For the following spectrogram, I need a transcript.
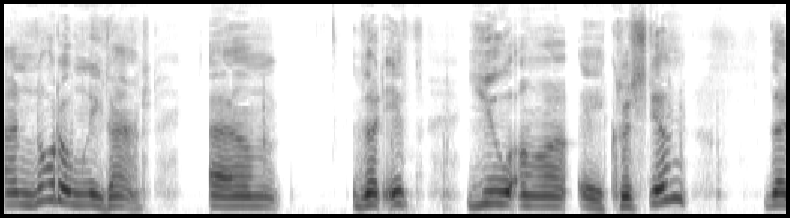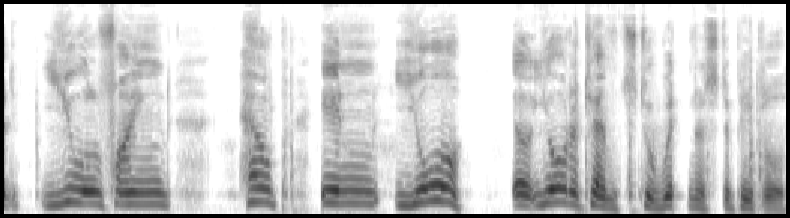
And not only that, um, that if you are a Christian, that you will find help in your uh, your attempts to witness to people.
